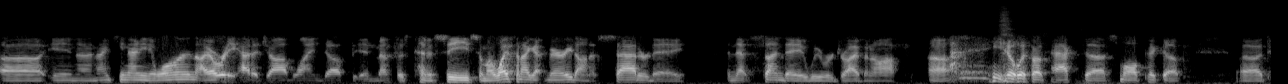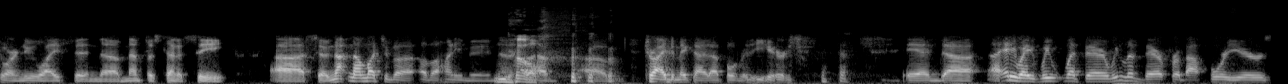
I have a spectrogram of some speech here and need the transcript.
uh, in uh, 1991. I already had a job lined up in Memphis, Tennessee. So my wife and I got married on a Saturday, and that Sunday we were driving off, uh, you know, with a packed uh, small pickup uh, to our new life in Memphis, Tennessee. So not not much of a of a honeymoon. No. I've um, tried to make that up over the years. and anyway, we went there. We lived there for about four years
